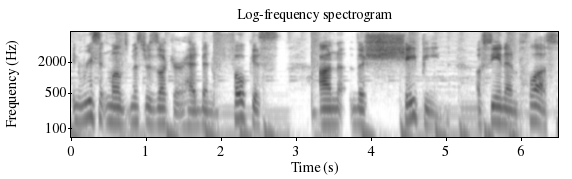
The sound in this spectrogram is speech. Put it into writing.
In recent months, Mr. Zucker had been focused on the shaping of CNN Plus,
